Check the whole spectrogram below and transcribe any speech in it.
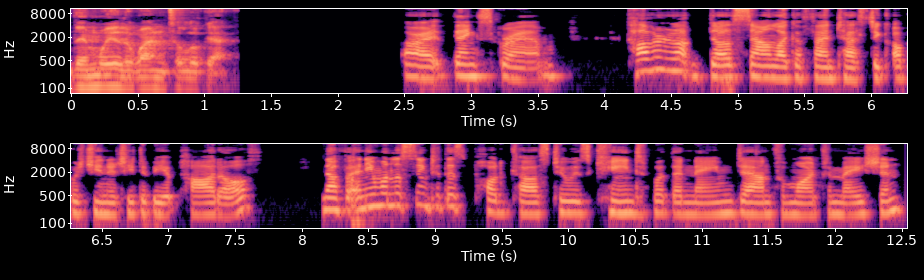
then we're the one to look at. All right, thanks, Graham. It Up does sound like a fantastic opportunity to be a part of. Now, for anyone listening to this podcast who is keen to put their name down for more information,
